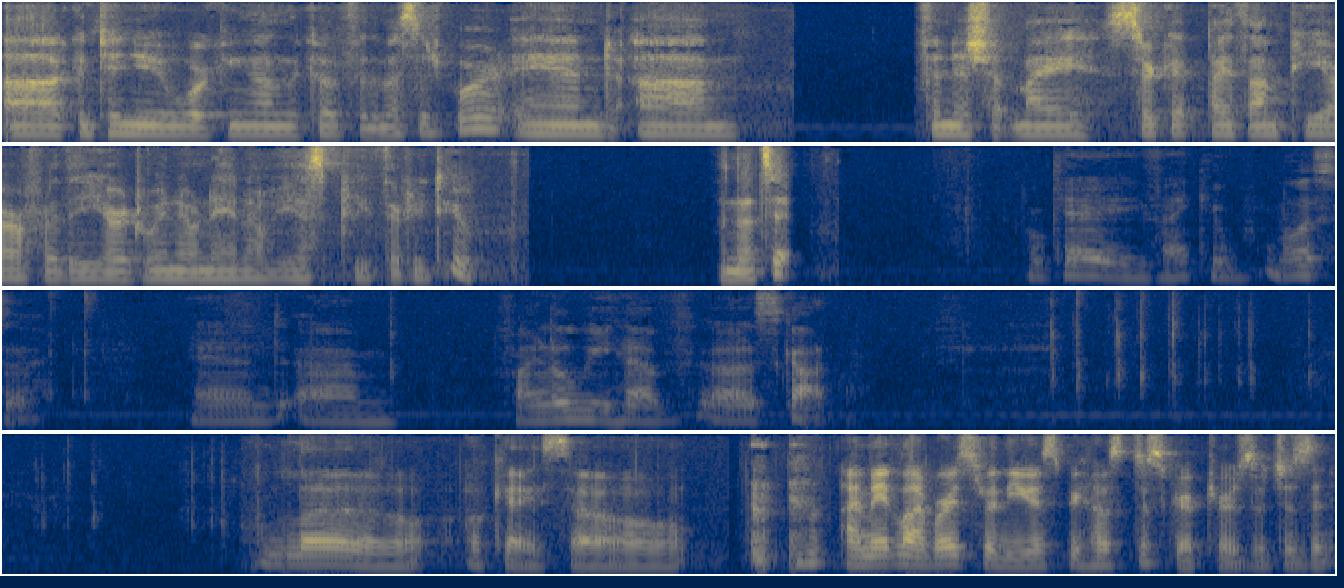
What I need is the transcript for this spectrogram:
uh, continue working on the code for the message board, and um, finish up my CircuitPython PR for the Arduino Nano ESP32. And that's it. Okay, thank you, Melissa. And um, finally, we have uh, Scott. Hello. Okay, so I made libraries for the USB host descriptors, which is an,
